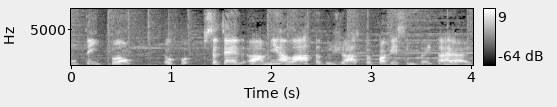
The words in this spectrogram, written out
um tempão. Eu, você tem a minha lata do Jasper, eu paguei 50 reais.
